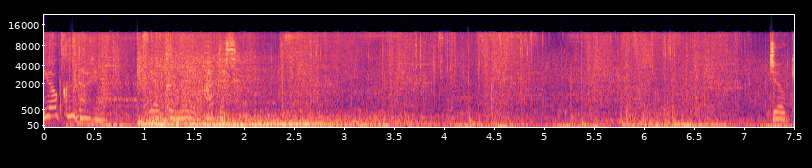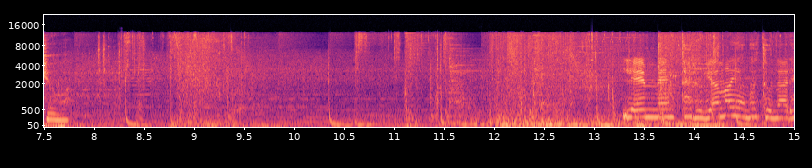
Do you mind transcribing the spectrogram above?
よくだよ役目を果たせ。状況は？連綿たる山々となれ。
